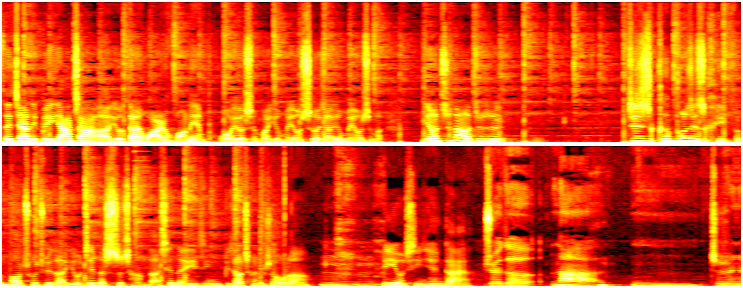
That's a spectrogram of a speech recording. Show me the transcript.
在家里被压榨了，又带娃儿黄脸婆，又什么，又没有社交，又没有什么。你要知道，就是这是可东西是可以分包出去的，有这个市场的，现在已经比较成熟了，嗯嗯，也有新鲜感。觉得那嗯，就是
